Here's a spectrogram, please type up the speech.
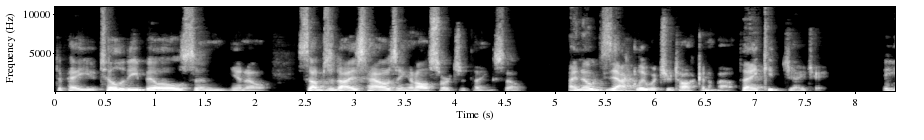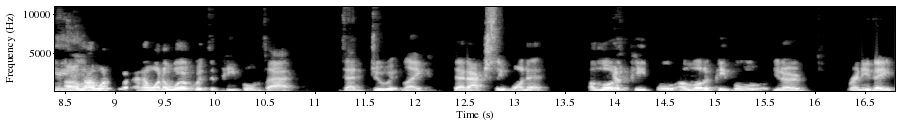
to pay utility bills and, you know, subsidized housing and all sorts of things. So I know exactly what you're talking about. Thank you, JJ. Yeah, um, I want and I want to work with the people that that do it like that actually want it. A lot yeah. of people, a lot of people, you know, Rennie, they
